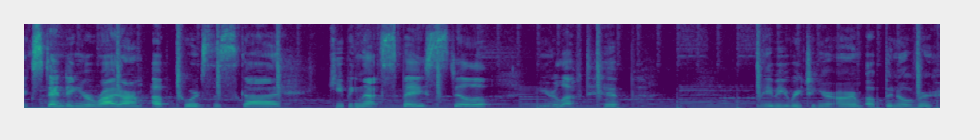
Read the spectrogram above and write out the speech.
extending your right arm up towards the sky, keeping that space still in your left hip, maybe reaching your arm up and over.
